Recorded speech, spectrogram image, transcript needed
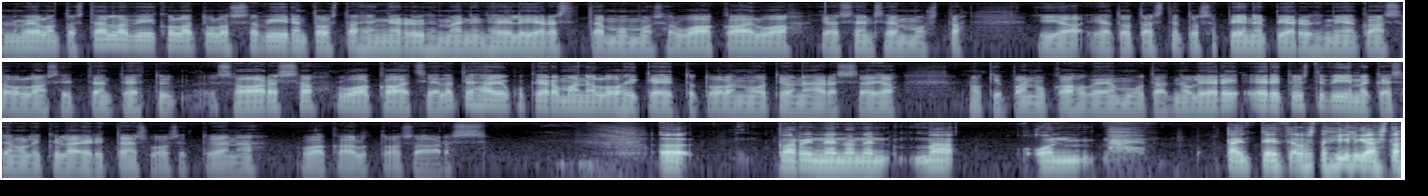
no meillä on tuossa tällä viikolla tulossa 15 hengen ryhmä, niin heille järjestetään muun muassa ruokailua ja sen semmoista. Ja, ja tota, sitten tuossa pienempien ryhmien kanssa ollaan sitten tehty saaressa ruokaa, että siellä tehdään joku kermainen lohikeitto tuolla nuotion ääressä ja nokipannukahveja ja muuta. Et ne oli eri, erityisesti viime kesän oli kyllä erittäin suosittuja nämä ruokailut tuolla saaressa. Ö, Kari Nenonen, mä on tai tein tällaista hiljaista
